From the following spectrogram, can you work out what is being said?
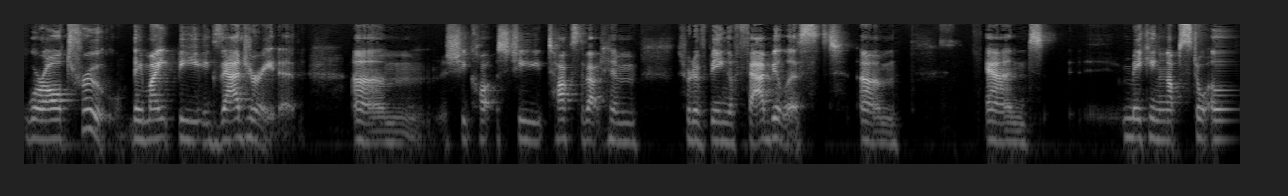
were all true. They might be exaggerated. Um, she calls she talks about him sort of being a fabulist um, and making up sto-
